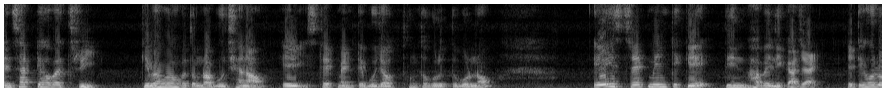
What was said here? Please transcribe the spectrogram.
এনসারটি হবে থ্রি কীভাবে হবে তোমরা বুঝে নাও, এই স্টেটমেন্টটি বোঝা অত্যন্ত গুরুত্বপূর্ণ। এই স্টেটমেন্টটিকে তিনভাবে লেখা যায়। এটি হলো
